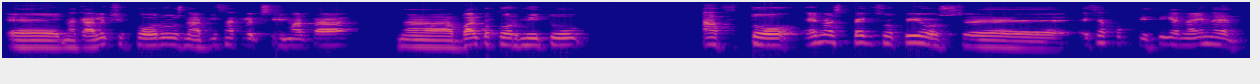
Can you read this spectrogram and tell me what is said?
Ε, να καλύψει χώρους, να βγει στα κλεψίματα, να βάλει το κορμί του. Αυτό ένας παίκτης ο οποίος ε, έχει αποκτηθεί για να είναι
